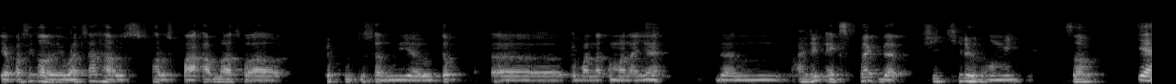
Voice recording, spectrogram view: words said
ya pasti kalau dewasa harus harus paham lah soal keputusan dia untuk eh, ke mana-kemananya. Dan I didn't expect that she cheated on me. So, ya.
